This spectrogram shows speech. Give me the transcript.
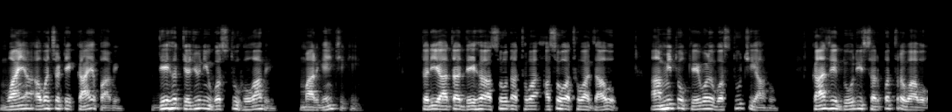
वाया अवचटे काय पावे देह त्यजुनी वस्तू होवावे मार्गेंची की तरी आता देह असो अथवा असो अथवा जावो आम्ही तो केवळ वस्तूची आहो का जे दोरी सर्पत्र वावो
